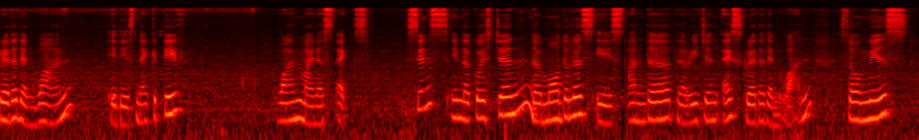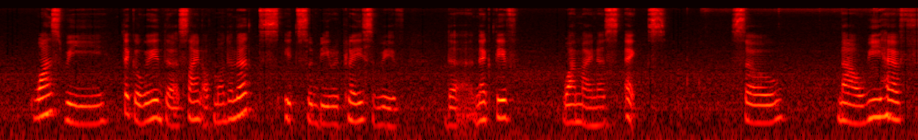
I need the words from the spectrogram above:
greater than 1, it is negative 1 minus x. Since in the question the modulus is under the region x greater than 1, so means once we take away the sign of modulus, it should be replaced with the negative 1 minus x. So now we have,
